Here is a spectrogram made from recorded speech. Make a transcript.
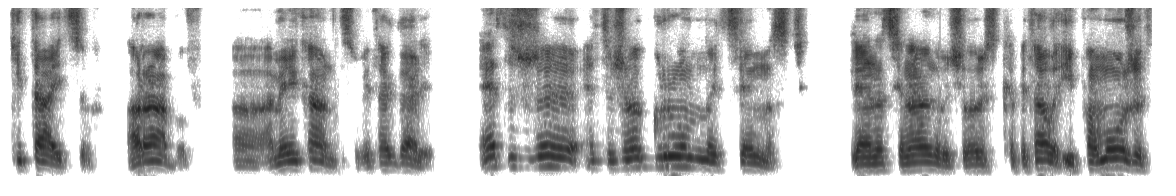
китайцев, арабов, э, американцев и так далее, это же, это же огромная ценность для национального человеческого капитала и поможет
